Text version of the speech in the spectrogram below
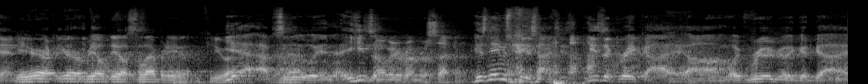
and Yeah, you're, you're a real deal celebrity if you. uh, Yeah, absolutely, and he's a, Nobody remembers second. his name is Pius Heinz. He's, he's a great guy, um, like really, really good guy,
